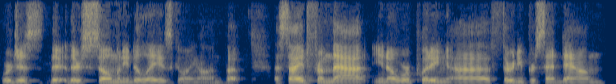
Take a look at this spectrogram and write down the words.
we're just, there, there's so many delays going on. But aside from that, you know, we're putting uh, 30% down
